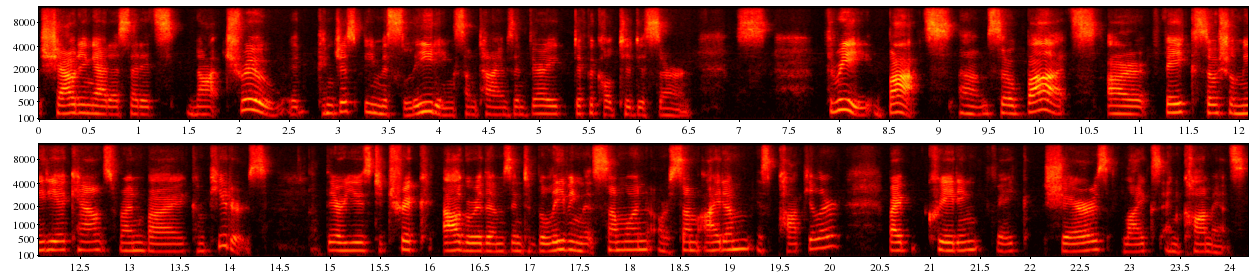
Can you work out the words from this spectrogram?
shouting at us that it's not true. It can just be misleading sometimes and very difficult to discern. Three, bots. Um, so bots are fake social media accounts run by computers. They're used to trick algorithms into believing that someone or some item is popular by creating fake shares, likes, and comments.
